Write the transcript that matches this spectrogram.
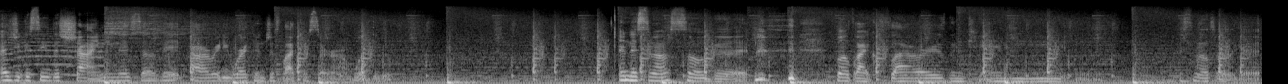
As you can see, the shininess of it already working just like a serum would do. And it smells so good. smells like flowers and candy. And it smells really good.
